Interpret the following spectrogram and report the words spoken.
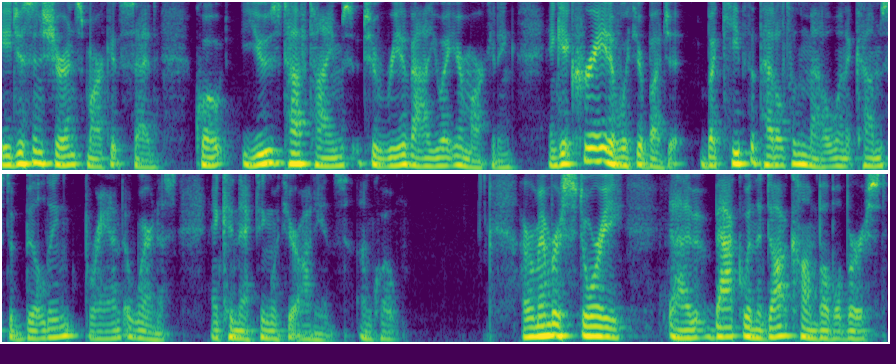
Aegis Insurance Markets said, quote, use tough times to reevaluate your marketing and get creative with your budget, but keep the pedal to the metal when it comes to building brand awareness and connecting with your audience, unquote. I remember a story uh, back when the dot com bubble burst.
